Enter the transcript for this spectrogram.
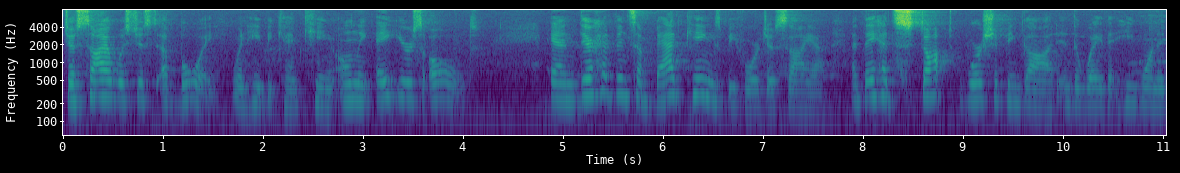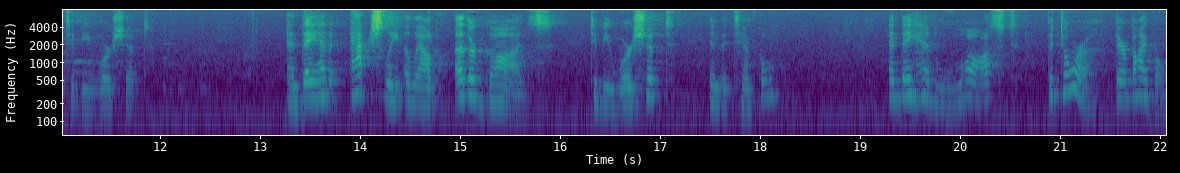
Josiah was just a boy when he became king, only eight years old. And there had been some bad kings before Josiah, and they had stopped worshiping God in the way that he wanted to be worshiped. And they had actually allowed other gods to be worshiped in the temple. And they had lost the Torah, their Bible.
